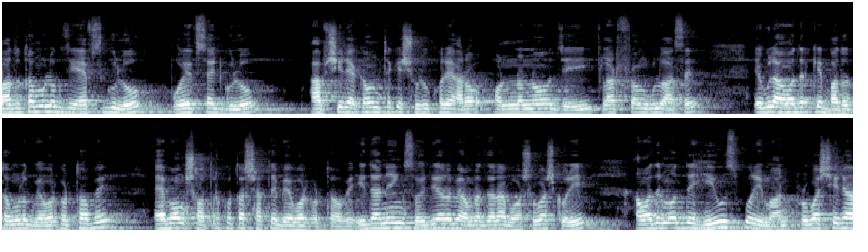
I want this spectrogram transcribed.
বাধ্যতামূলক যে অ্যাপসগুলো ওয়েবসাইটগুলো আপসির অ্যাকাউন্ট থেকে শুরু করে আরও অন্যান্য যেই প্ল্যাটফর্মগুলো আছে, এগুলো আমাদেরকে বাধ্যতামূলক ব্যবহার করতে হবে। এবং সতর্কতার সাথে ব্যবহার করতে হবে। ইদানিং সৌদি আরবে আমরা যারা বসবাস করি, আমাদের মধ্যে হিউজ পরিমাণ প্রবাসীরা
